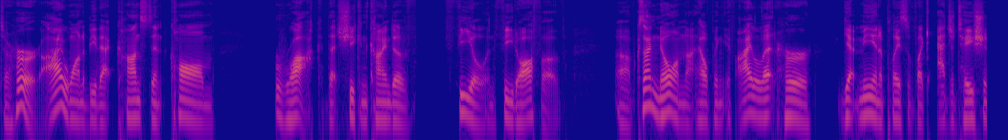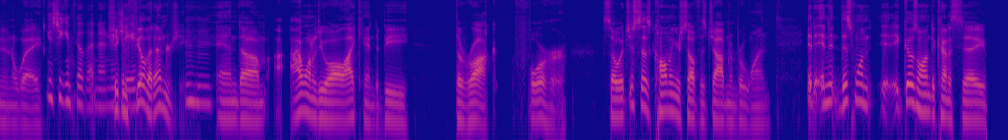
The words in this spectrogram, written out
to her. I want to be that constant, calm rock that she can kind of feel and feed off of because um, I know I'm not helping if I let her get me in a place of like agitation in a way. Yeah, she can feel that energy. She can feel that energy, Mhm. and um, I, I want to do all I can to be the rock for her. So it just says calming yourself is job number one. It, and it, this one it, it goes on to kind of say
